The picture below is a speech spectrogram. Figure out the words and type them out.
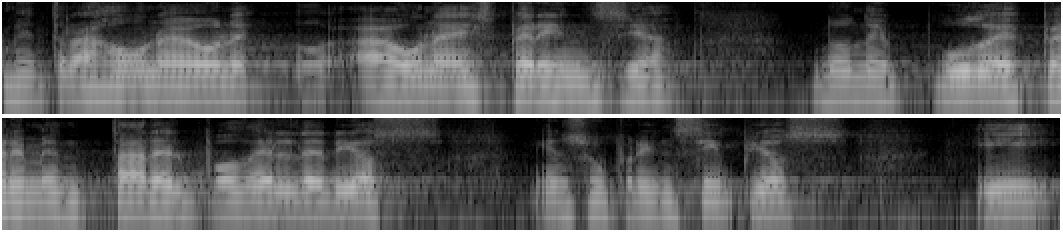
Me trajo una, a una experiencia donde pude experimentar el poder de Dios en sus principios y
